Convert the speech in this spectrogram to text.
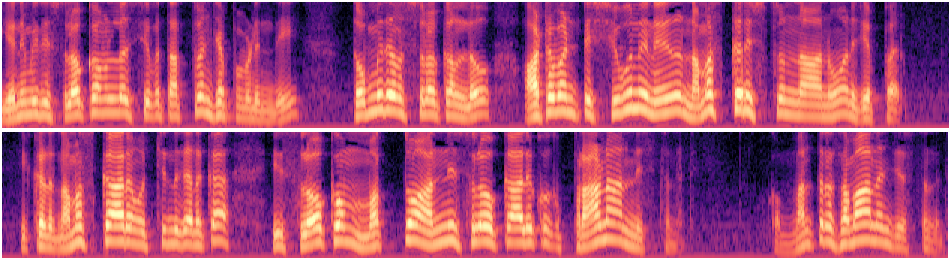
ఎనిమిది శ్లోకంలో శివతత్వం చెప్పబడింది. తొమ్మిదవ శ్లోకంలో అటువంటి శివుని నేను నమస్కరిస్తున్నాను అని చెప్పారు. ఇక్కడ నమస్కారం వచ్చింది కనుక ఈ శ్లోకం మొత్తం అన్ని శ్లోకాలకు ఒక ప్రాణాన్ని ఇస్తున్నది. ఒక మంత్ర సమానం చేస్తున్నది.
